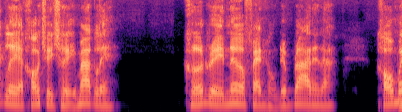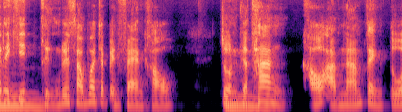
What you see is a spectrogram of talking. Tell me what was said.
กเลยเขาเฉยๆมากเลยเคิร์ตเรเนอร์แฟนของเดบราเนี่ยนะเขาไม่ได้คิดถึงด้วยซ้ำว่าจะเป็นแฟนเขา จนกระทั่ง เขาอาบน้ำแต่งตัว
